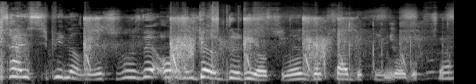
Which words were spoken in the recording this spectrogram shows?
bir tane spin alıyorsunuz ve onu gönderiyorsunuz. 99 oldukça.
